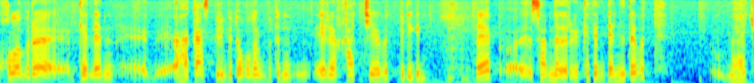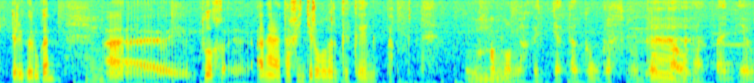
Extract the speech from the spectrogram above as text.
холобра келен хакас бир бите олар бүтүн эре катчыбыт билигин. Хеп санналарга кетерден табыт мәһәчүктер көргән тух анарата хинжир оларга кыйнык паппыт Хамола кытчатан кылгас болла ухаттан же.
